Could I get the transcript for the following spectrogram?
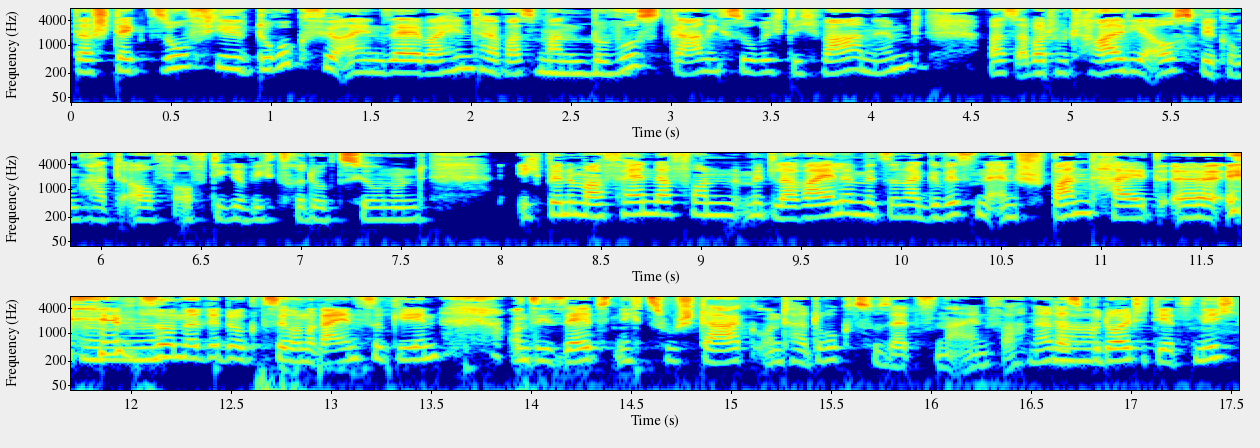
da steckt so viel Druck für einen selber hinter, was man bewusst gar nicht so richtig wahrnimmt, was aber total die Auswirkung hat auf, auf die Gewichtsreduktion. Und ich bin immer Fan davon, mittlerweile mit so einer gewissen Entspanntheit äh, mhm. in so eine Reduktion reinzugehen und sich selbst nicht zu stark unter Druck zu setzen einfach. Ne? Das ja. bedeutet jetzt nicht,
